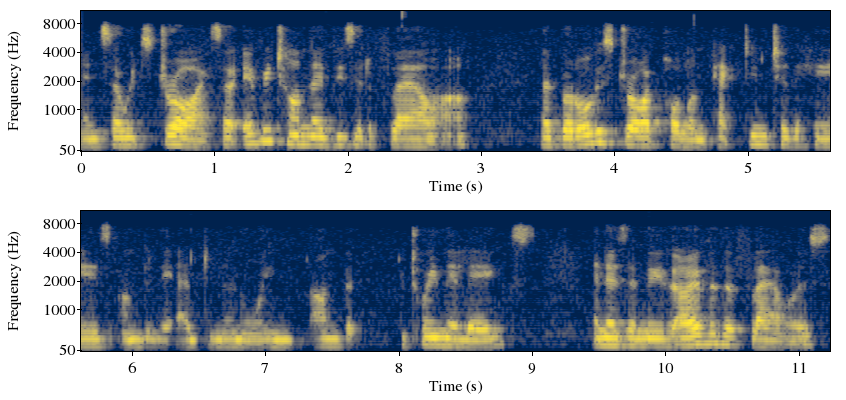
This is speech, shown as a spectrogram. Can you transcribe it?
and so it's dry. So every time they visit a flower, they've got all this dry pollen packed into the hairs under their abdomen or in under, between their legs, and as they move over the flowers,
